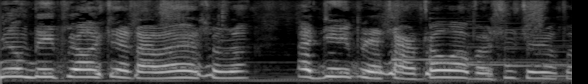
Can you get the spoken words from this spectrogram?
牛皮表现出来是说，二姐平常做我不是这样吧？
